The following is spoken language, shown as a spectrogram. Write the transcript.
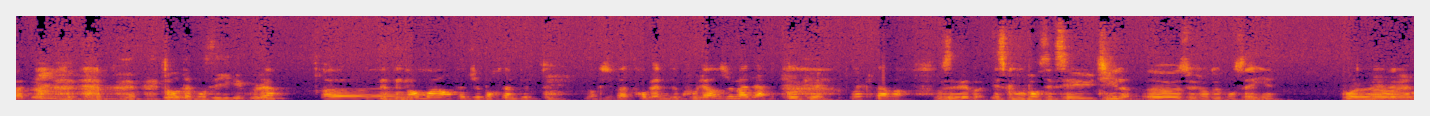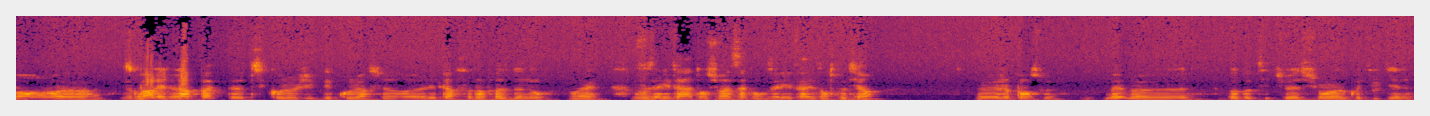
Attends. Toi, on t'a conseillé quelle couleur? Euh, non, moi, en fait, je porte un peu de tout. Donc, j'ai pas de problème de couleur, je m'adapte. Ok. Donc, ça va. Vous avez, est-ce que vous pensez que c'est utile euh, ce genre de conseil? Pour Ouais, les ouais. vêtements euh, Vous qu'on parlez de l'impact psychologique des couleurs sur les personnes en face de nous Ouais. Vous allez faire attention à ça quand vous allez faire les entretiens. Euh, Je pense, oui. Même euh, dans d'autres situations euh, quotidiennes.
